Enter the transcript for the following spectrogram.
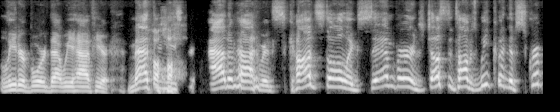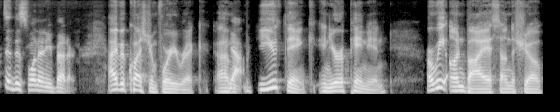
leaderboard that we have here. Matthew oh. Easter, Adam Hadwin, Scott Stalling, Sam Burns, Justin Thomas. We couldn't have scripted this one any better. I have a question for you, Rick. Um, yeah. Do you think, in your opinion, are we unbiased on the show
